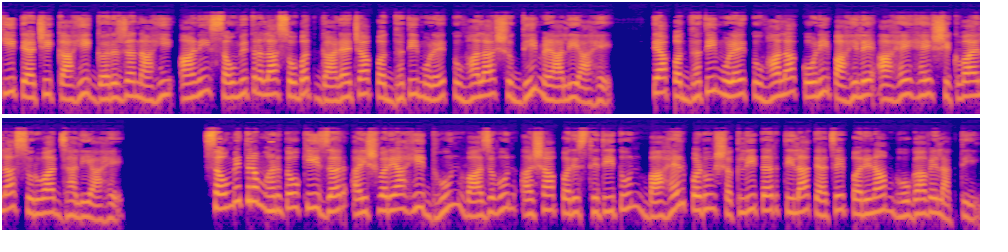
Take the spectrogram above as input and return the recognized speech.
की त्याची काही गरज नाही आणि सौमित्रला सोबत गाण्याच्या पद्धतीमुळे तुम्हाला शुद्धी मिळाली आहे. त्या पद्धतीमुळे तुम्हाला कोणी पाहिले आहे हे शिकवायला सुरुवात झाली आहे. सौमित्र म्हणतो की जर ऐश्वर्या ही धून वाजवून अशा परिस्थितीतून बाहेर पडू शकली तर तिला त्याचे परिणाम भोगावे लागतील.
